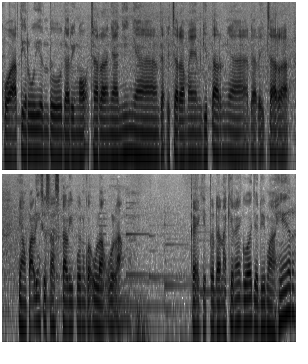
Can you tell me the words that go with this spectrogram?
Gua tiruin tuh dari ngok cara nyanyinya dari cara main gitarnya dari cara yang paling susah sekalipun gua ulang-ulang. Kayak gitu. Dan akhirnya gua jadi mahir.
